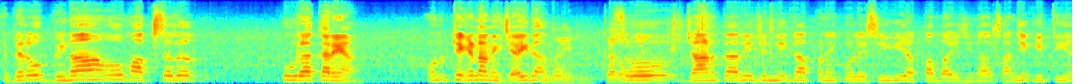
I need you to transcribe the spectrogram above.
ਤੇ ਫਿਰ ਉਹ ਬਿਨਾ ਉਹ ਮਕਸਦ ਪੂਰਾ ਕਰਿਆ ਉਹਨੂੰ ਟਿਕਣਾ ਨਹੀਂ ਚਾਹੀਦਾ। ਨਹੀਂ ਨਹੀਂ, ਕਰੋ ਸੋ ਜਾਣਕਾਰੀ ਜਿੰਨੀ ਕੁ ਆਪਣੇ ਕੋਲੇ ਸੀਗੀ ਆਪਾਂ ਬਾਈ ਜੀ ਨਾਲ ਸਾਂਝੀ ਕੀਤੀ ਆ।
